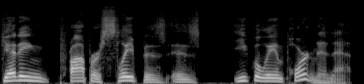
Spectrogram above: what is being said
getting proper sleep is is equally important in that.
